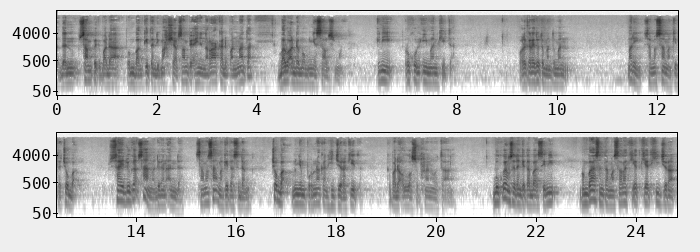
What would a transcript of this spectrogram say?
dan sampai kepada pembangkitan di mahsyar, sampai akhirnya neraka depan mata, Baru Anda mau menyesal semua. Ini rukun iman kita. Oleh karena itu teman-teman, mari sama-sama kita coba. Saya juga sama dengan Anda. Sama-sama kita sedang coba menyempurnakan hijrah kita kepada Allah subhanahu wa ta'ala. Buku yang sedang kita bahas ini membahas tentang masalah kiat-kiat hijrah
